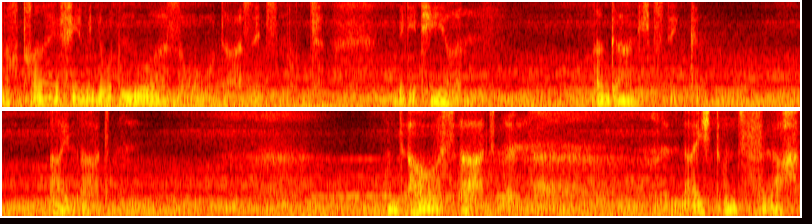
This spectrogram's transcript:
noch drei, vier Minuten nur so da sitzen und meditieren, an gar nichts denken. Einatmen und ausatmen. Leicht und flach,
